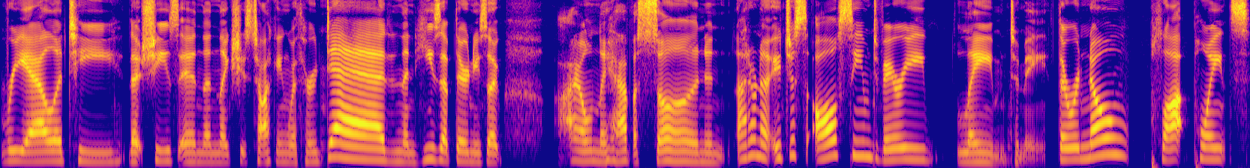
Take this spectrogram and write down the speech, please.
reality that she's in, then like she's talking with her dad, and then he's up there and he's like, I only have a son and I don't know, it just all seemed very lame to me. There were no plot points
